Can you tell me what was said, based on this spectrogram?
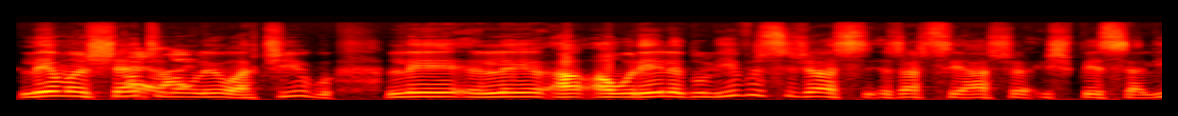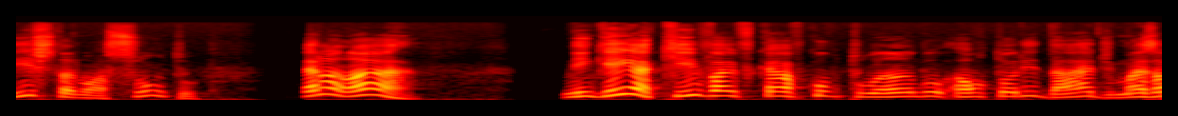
Lê manchete, não lê o artigo, lê, lê a, a, orelha do livro, se já, já se acha especialista no assunto. Pera lá. Ninguém aqui vai ficar cultuando autoridade, mas a,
